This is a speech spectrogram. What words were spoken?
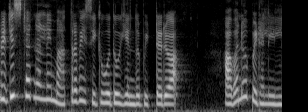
ರಿಜಿಸ್ಟರ್ನಲ್ಲಿ ಮಾತ್ರವೇ ಸಿಗುವುದು ಎಂದು ಬಿಟ್ಟರು. ಅವನು ಬಿಡಲಿಲ್ಲ.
